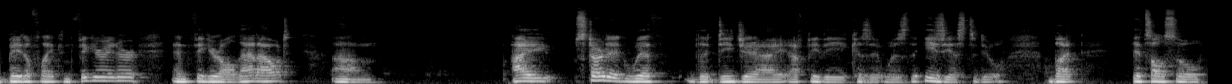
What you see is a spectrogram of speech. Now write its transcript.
Betaflight Configurator and figure all that out. Um, I started with the DJI FPV because it was the easiest to do, but it's also,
